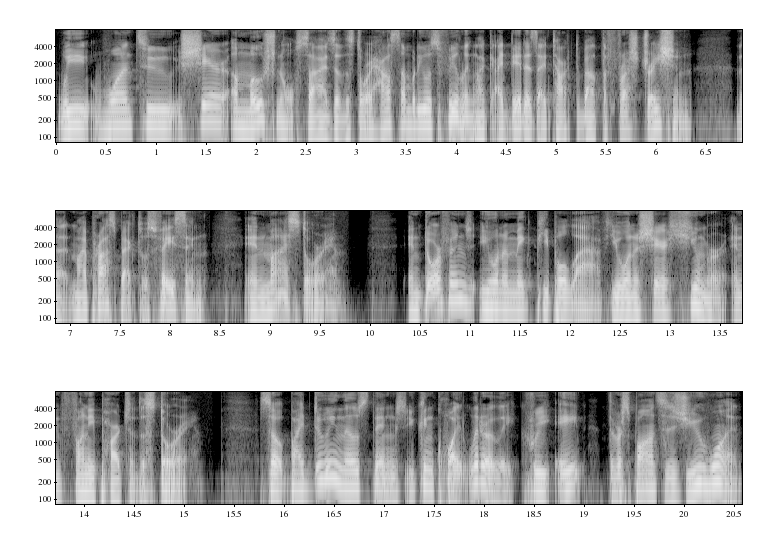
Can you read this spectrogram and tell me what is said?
we want to share emotional sides of the story, how somebody was feeling, like I did as I talked about the frustration that my prospect was facing in my story. Endorphins, you want to make people laugh. You want to share humor and funny parts of the story. So, by doing those things, you can quite literally create the responses you want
